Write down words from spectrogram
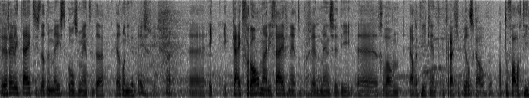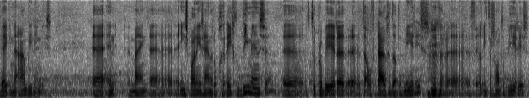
de realiteit is dat de meeste consumenten daar helemaal niet mee bezig is. Eh, ik, ik kijk vooral naar die 95% mensen die gewoon elk weekend een kratje pils kopen. Wat toevallig die week in de aanbieding is. En mijn inspanningen zijn erop gericht om die mensen te proberen te overtuigen dat er meer is. Dat er eh, veel interessanter bier is.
